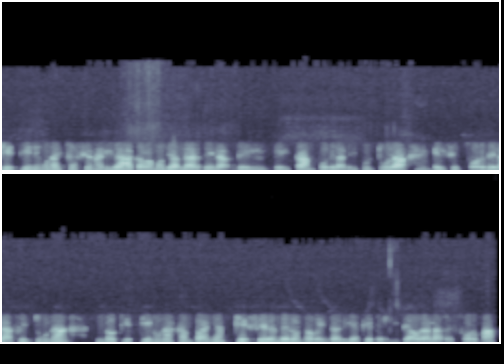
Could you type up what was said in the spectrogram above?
que tienen una estacionalidad. Acabamos de hablar de la, del, campo, de la agricultura. Mm. El sector de la aceituna no tiene unas campañas que exceden de los 90 días que permite ahora la reforma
